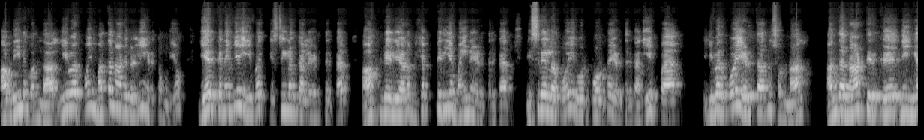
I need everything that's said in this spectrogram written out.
அப்படின்னு வந்தால் இவர் போய் மற்ற நாடுகள்லயும் எடுக்க முடியும். ஏற்கனவே இவர் ஸ்ரீலங்கால எடுத்திருக்கார். ஆஸ்திரேலியால மிகப்பெரிய மைனை எடுத்திருக்கார். இஸ்ரேல்ல போய் ஒரு போர்ட்டை எடுத்திருக்கார். இப்ப இவர் போய் எடுத்தார்னு சொன்னால் அந்த நாட்டிற்கு நீங்க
